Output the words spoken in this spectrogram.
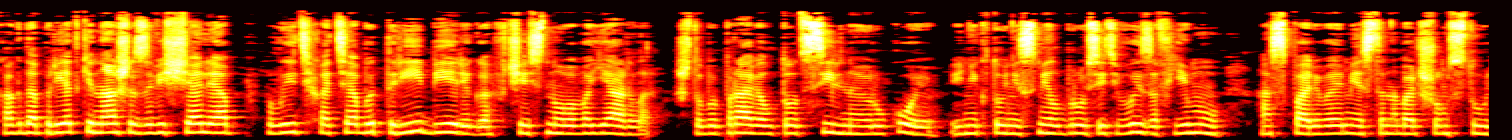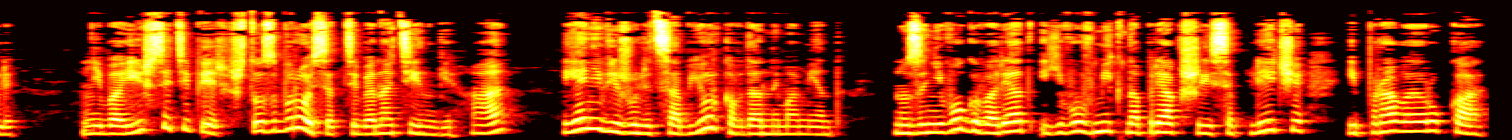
когда предки наши завещали обплыть хотя бы три берега в честь нового ярла, чтобы правил тот сильной рукою, и никто не смел бросить вызов ему, оспаривая место на большом стуле. Не боишься теперь, что сбросят тебя на тинги, а? Я не вижу лица Бьорка в данный момент, но за него говорят его вмиг напрягшиеся плечи и правая рука,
